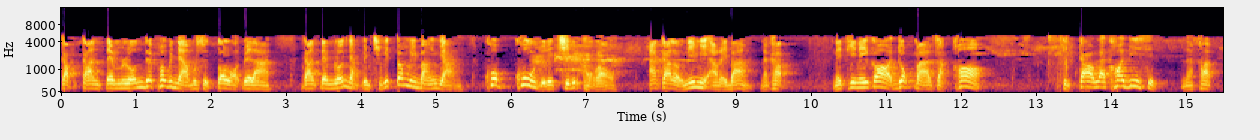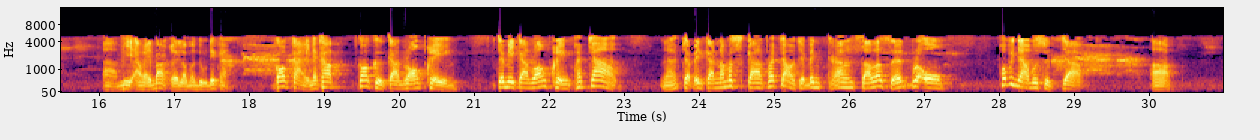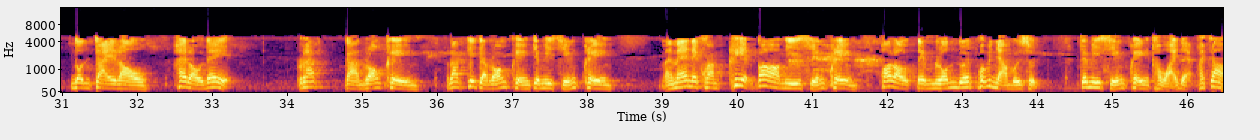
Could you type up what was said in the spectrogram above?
กับการเต็มล้นด้วยพระวิญญาณบริสุทธิ์ตลอดเวลา การเต็มล้นอย่างเป็นชีวิตต้องมีบางอย่าง ควบคู่อยู่ในชีวิตของเรา อาการเหล่านี้มีอะไรบ้างนะครับ ในที่นี้ก็ยกมาจากข้อสิบเก้าและข้อยี่สิบนะครับมีอะไรบ้างเอ่ยเรามาดูด้วยกันก็ไก่นะครับ ก็คือการร้องเพลง จะมีการร้องเพลงพระเจ้านะจะเป็นการนมัสการพระเจ้าจะเป็นการสรรเสริญพระองค์ พระวิญญาณบริสุทธิ์จะดลใจเราให้เราได้รักการร้องเพลง รักที่จะร้องเพลงจะมีเสียงเพลง แม้ในความเครียดก็มีเสียงเพลง เพราะเราเต็มล้นด้วยพระวิญญาณบริสุทธิ์ จะมีเสียงเพลงถวายแด่พระเจ้า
